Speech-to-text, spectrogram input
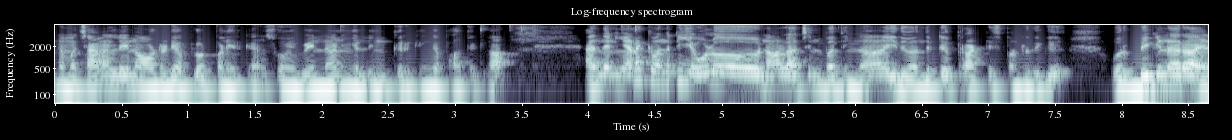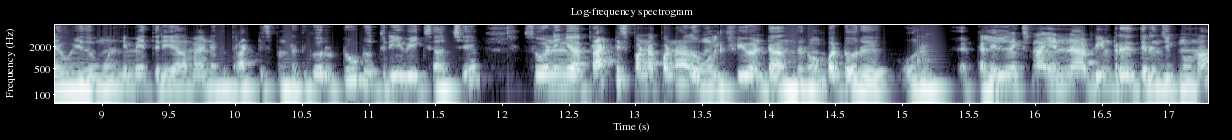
நம்ம சேனல்லயே நான் ஆல்ரெடி அப்லோட் பண்ணியிருக்கேன். ஸோ வேணும்னா நீங்க லிங்க் இருக்கீங்க பார்த்துக்கலாம். அண்ட் தென் எனக்கு வந்துட்டு எவ்வளோ நாள் ஆச்சுன்னு பார்த்தீங்கன்னா, இது வந்துட்டு ப்ராக்டிஸ் பண்ணுறதுக்கு ஒரு பிகினரா இது ஒன்றுமே தெரியாமல் எனக்கு ப்ராக்டிஸ் பண்ணுறதுக்கு ஒரு டூ டு த்ரீ வீக்ஸ் ஆச்சு. ஸோ நீங்கள் ப்ராக்டிஸ் பண்ண பண்ண அது உங்களுக்கு ஃப்ளூயன்ட்டா வந்துடும் பட் ஒரு ஒரு கலி என்ன அப்படின்றது தெரிஞ்சுக்கணும்னா,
